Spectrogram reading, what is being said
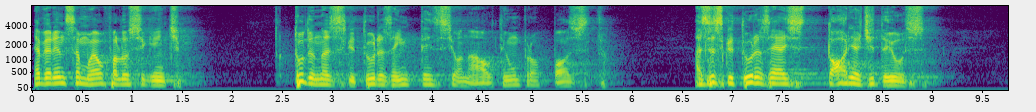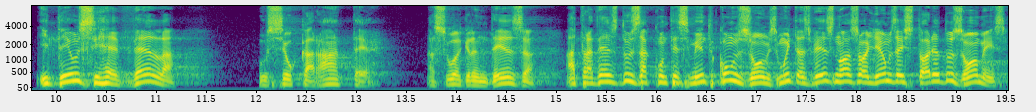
Reverendo Samuel falou o seguinte: tudo nas Escrituras é intencional, tem um propósito. As Escrituras é a história de Deus. E Deus se revela o seu caráter, a sua grandeza, através dos acontecimentos com os homens. Muitas vezes nós olhamos a história dos homens,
